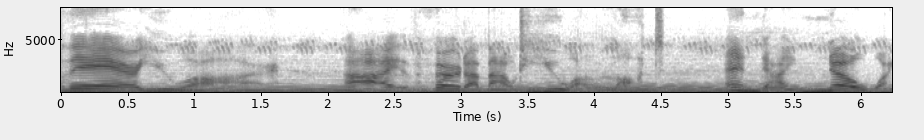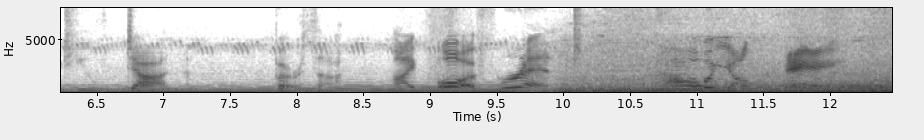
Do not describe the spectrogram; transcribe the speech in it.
there you are. I've heard about you a lot, and I know what you've done. Bertha, my poor friend. Now you'll pay.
